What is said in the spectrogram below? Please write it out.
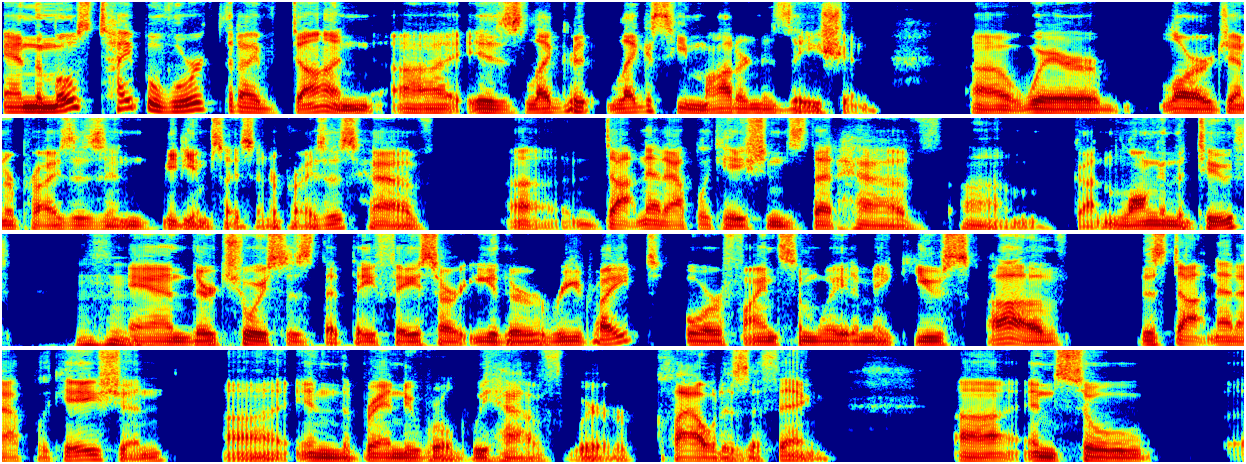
And the most type of work that I've done uh, is leg- legacy modernization, uh, where large enterprises and medium-sized enterprises have uh, .NET applications that have um, gotten long in the tooth Mm-hmm. And their choices that they face are either rewrite or find some way to make use of this .NET application uh, in the brand new world we have where cloud is a thing. Uh, and so uh,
